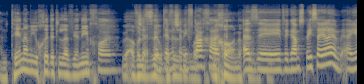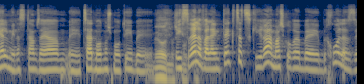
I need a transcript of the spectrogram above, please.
אנטנה מיוחדת ללוויינים, נכון, אבל זהו. אנטנה שנפתחת. נכון, נכון. אז, נכון. וגם ספייס אי אל, מן הסתם, זה היה צעד מאוד משמעותי ב- מאוד בישראל, משמעותי. אבל אני אתן קצת סקירה, מה שקורה בחו"ל, אז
